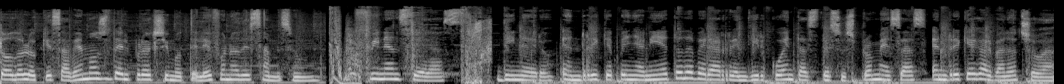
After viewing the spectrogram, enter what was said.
Todo lo que sabemos del próximo teléfono de Samsung. Financieras. Dinero. Enrique Peña Nieto deberá rendir cuentas de sus promesas. Enrique Galván Ochoa.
